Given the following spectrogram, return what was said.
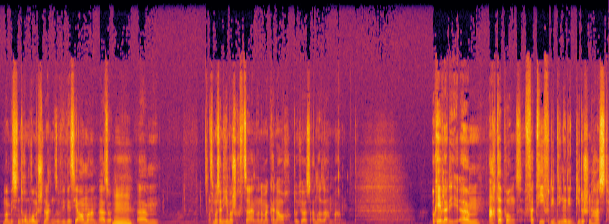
Und mal ein bisschen drumrum schnacken, so wie wir es hier auch machen. Also, ähm, es muss ja nicht immer Schrift sein, sondern man kann auch durchaus andere Sachen machen. Okay, Vladi. Ähm, achter Punkt. Vertiefe die Dinge, die, die du schon hast.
